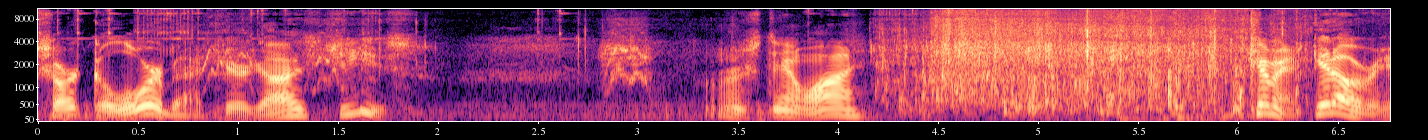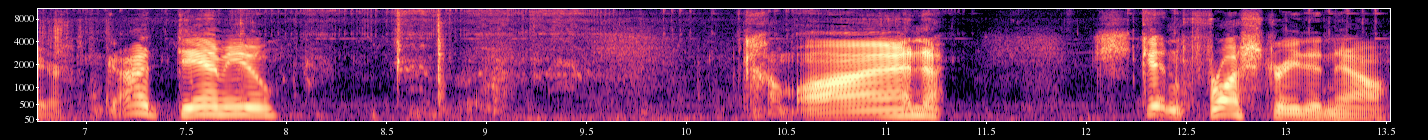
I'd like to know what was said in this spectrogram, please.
Shark galore back here, guys. Jeez. I don't understand why. Come here, get over here. God damn you. Come on. Just getting frustrated now.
